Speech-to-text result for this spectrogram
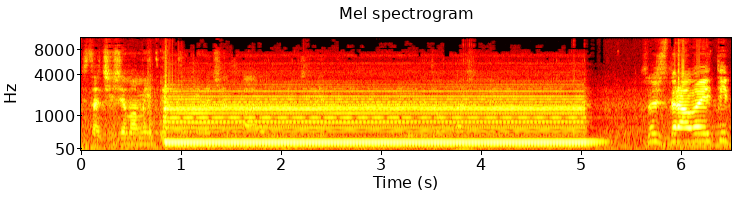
Stačí, že mám jít Jsi zdravej, ty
